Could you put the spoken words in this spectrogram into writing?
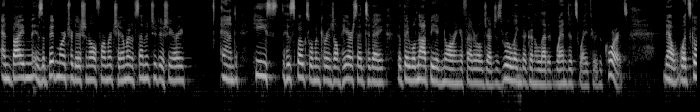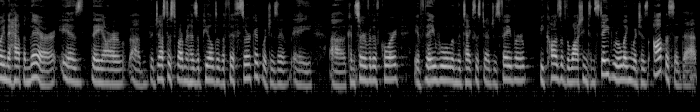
And Biden is a bit more traditional, former chairman of Senate Judiciary. And he, his spokeswoman, Karine Jean Pierre, said today that they will not be ignoring a federal judge's ruling. They're going to let it wend its way through the courts. Now, what's going to happen there is they are, um, the Justice Department has appealed to the Fifth Circuit, which is a, a uh, conservative court. If they rule in the Texas judge's favor, because of the Washington state ruling, which is opposite that,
